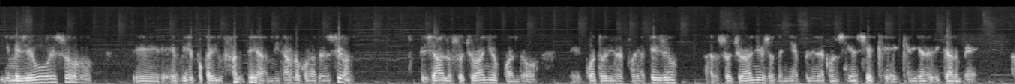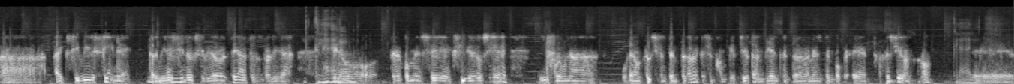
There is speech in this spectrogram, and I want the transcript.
y me llevó eso eh, en mi época de infante a mirarlo con atención. Ya a los ocho años, cuando eh, cuatro años después de aquello, a los ocho años yo tenía plena conciencia que quería dedicarme a, a exhibir cine. Terminé siendo exhibidor de teatro en realidad, Claro. pero, pero comencé exhibiendo cine y fue una, una vocación temprana que se convirtió también tempranamente en, en profesión, ¿no? Claro. Eh,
